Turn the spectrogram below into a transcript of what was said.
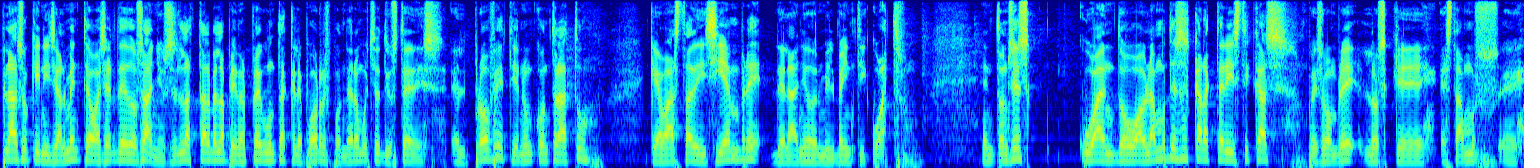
plazo que inicialmente va a ser de dos años. Es la, tal vez la primera pregunta que le puedo responder a muchos de ustedes. El profe tiene un contrato que va hasta diciembre del año 2024. Entonces, cuando hablamos de esas características, pues hombre, los que estamos, eh,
